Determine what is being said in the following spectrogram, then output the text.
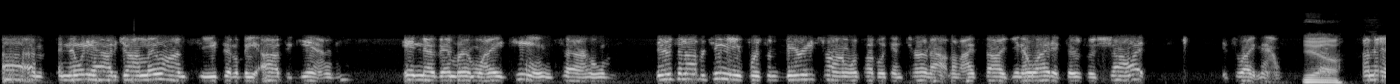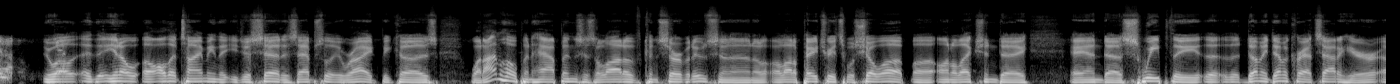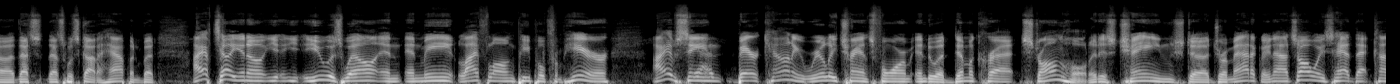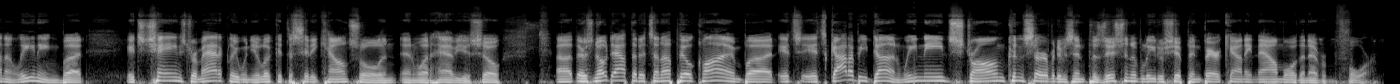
um, and then we have John Lujan's seat that'll be up again in November in 118. So there's an opportunity for some very strong Republican turnout, and I thought, you know what, if there's a shot, it's right now. Yeah. I'm in. Well, uh, you know, all the timing that you just said is absolutely right because what I'm hoping happens is a lot of conservatives and a, a lot of patriots will show up uh, on election day and uh, sweep the, the, the dummy Democrats out of here. Uh, that's that's what's got to happen. But I have to tell you, you know, you, you as well and and me, lifelong people from here. I have seen Bexar County really transform into a Democrat stronghold. It has changed uh, dramatically. Now, it's always had that kind of leaning, but it's changed dramatically when you look at the city council and, and what have you. So uh, there's no doubt that it's an uphill climb, but it's it's got to be done. We need strong conservatives in position of leadership in Bexar County now more than ever before.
